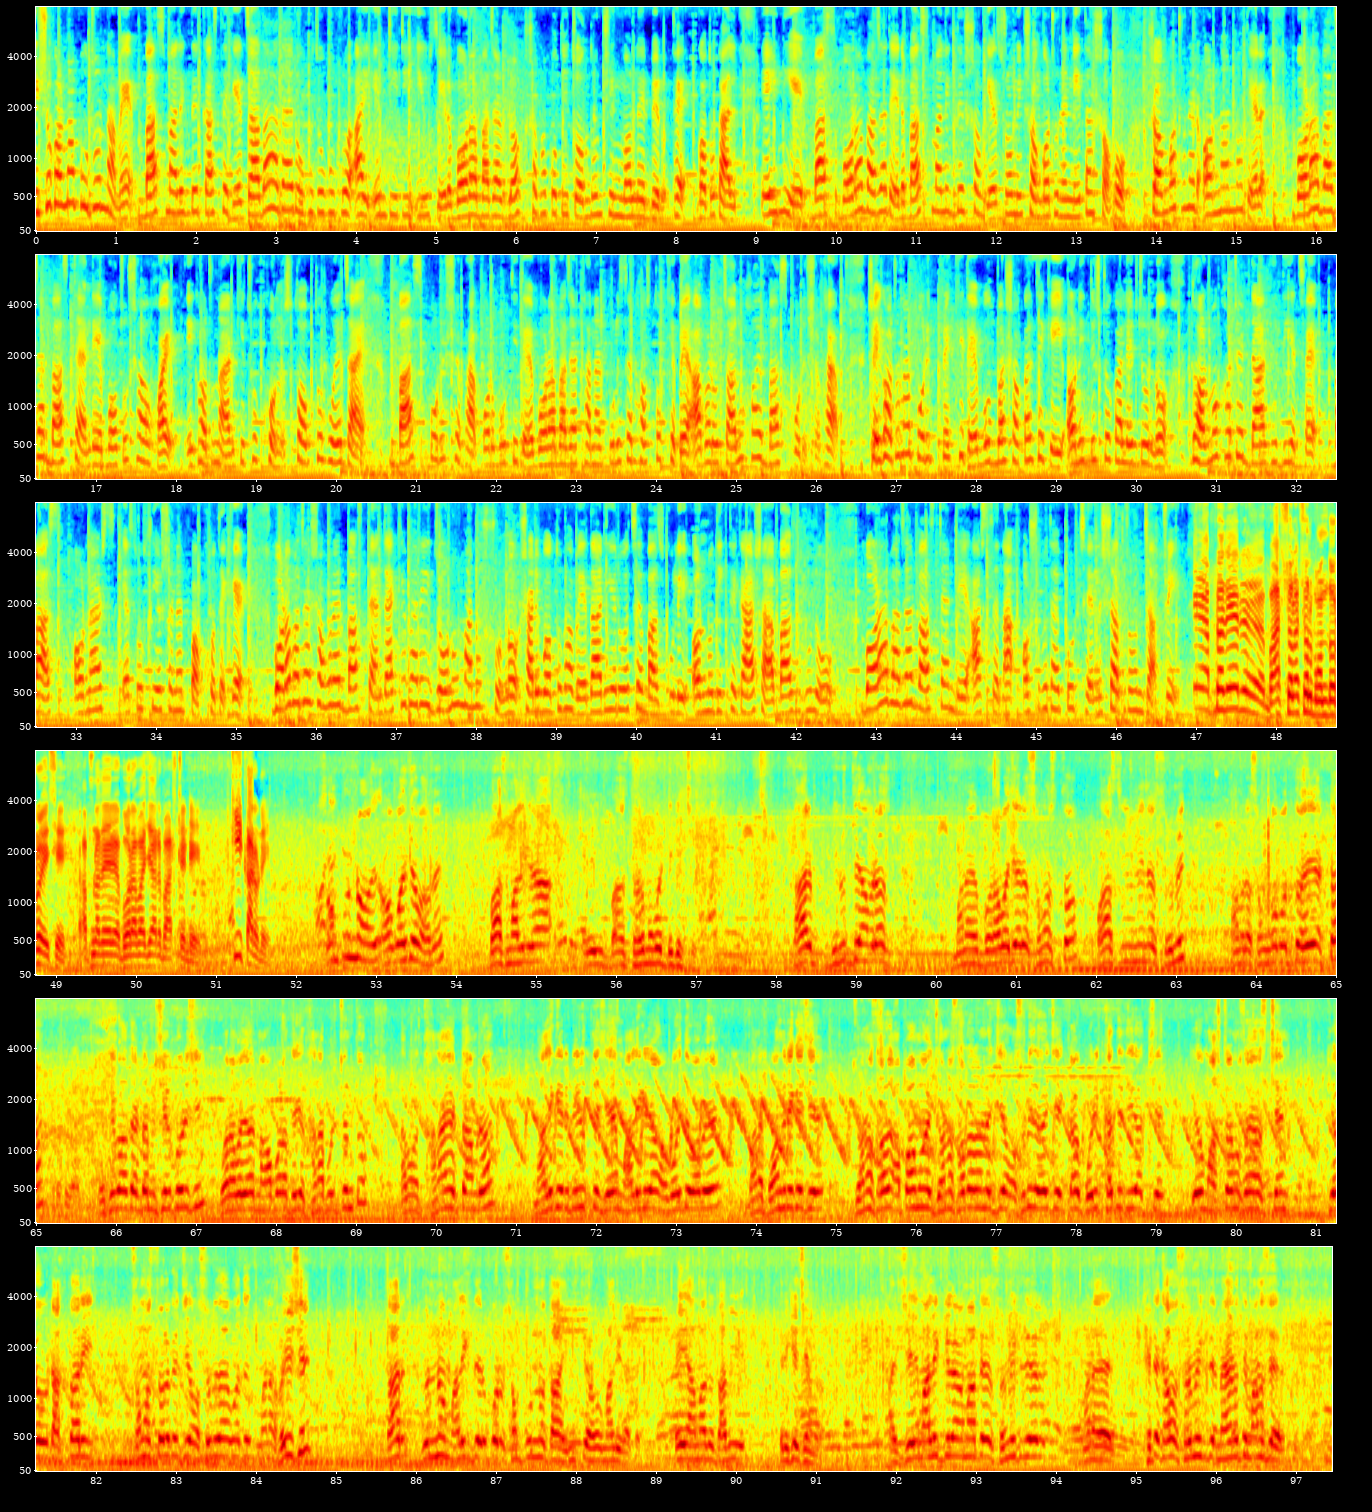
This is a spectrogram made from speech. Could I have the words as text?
বিশ্বকর্মা পুজোর নামে বাস মালিকদের কাছ থেকে চাঁদা আদায়ের অভিযোগ উঠল আইএনটিটি ইউসির বড়া বাজার ব্লক সভাপতি চন্দন সিং মল্লের বিরুদ্ধে। গতকাল এই নিয়ে বাস, বড়া বাজারের বাস মালিকদের সঙ্গে শ্রমিক সংগঠনের নেতা সহ সংগঠনের অন্যান্যদের বড়া বাজার বাস স্ট্যান্ডে বচসাও হয়। এই ঘটনার কিছুক্ষণ স্তব্ধ হয়ে যায়। বাস পরিষেবা পরবর্তীতে বড়া বাজার থানার পুলিশের হস্তক্ষেপে আবারও চালু হয় বাস পরিষেবা। সেই ঘটনার পরিপ্রেক্ষিতে বুধবার সকাল থেকেই অনির্দিষ্টকালের জন্য ধর্মঘটের ডাক দিয়েছে বাস অনার্স অ্যাসোসিয়েশনের পক্ষ থেকে। বড়বাজার শহরের বাস স্ট্যান্ড একেবারেই জনমানুষ শূন্য। সারিবদ্ধভাবে দাঁড়িয়ে রয়েছে বাসগুলি। অন্য দিক থেকে আসা বাসগুলো বড়াবাজার বাস স্ট্যান্ডে আসছে না। অসুবিধায় পড়ছেন সাধারণ যাত্রী। আপনাদের বাস চলাচল বন্ধ রয়েছে আপনাদের বড়াবাজার বাস স্ট্যান্ডে। কি কারণে? সম্পূর্ণ অবৈধভাবে বাস মালিকরা এই বাস ধর্মঘট ডেকেছে। তার বিরুদ্ধে আমরা মানে বড়াবাজারের সমস্ত বাস ইউনিয়নের শ্রমিক আমরা সংঘবদ্ধ হয়ে একটা প্রতিবাদ, একটা মিছিল করেছি বড়াবাজার নাওপাড়া থেকে থানা পর্যন্ত এবং থানায় একটা আমরা মালিকের বিরুদ্ধে যে মালিকরা অবৈধভাবে মানে বন্ধ রেখেছে জনসাধারণ আপাময় জনসাধারণের যে অসুবিধা হয়েছে, কেউ পরীক্ষা দিতে যাচ্ছে, কেউ মাস্টারমশাই আসছেন, কেউ ডাক্তারি, সমস্ত লোকের যে অসুবিধা মানে হয়েছে তার জন্য মালিকদের উপর সম্পূর্ণ দায় নিতে হবে মালিকরাকে। এই আমাদের দাবি রেখেছি আমরা। আর যে মালিকগুলো আমাদের শ্রমিকদের মানে খেটে খাওয়া শ্রমিকদের মেহনতি মানুষের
